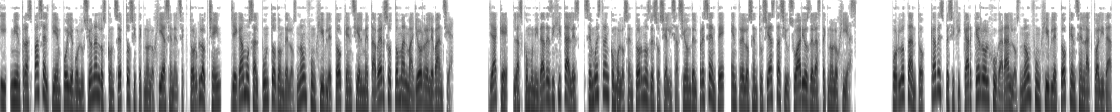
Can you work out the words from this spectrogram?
Y, mientras pasa el tiempo y evolucionan los conceptos y tecnologías en el sector blockchain, llegamos al punto donde los non-fungible tokens y el metaverso toman mayor relevancia. Ya que, las comunidades digitales, se muestran como los entornos de socialización del presente, entre los entusiastas y usuarios de las tecnologías. Por lo tanto, cabe especificar qué rol jugarán los non-fungible tokens en la actualidad.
